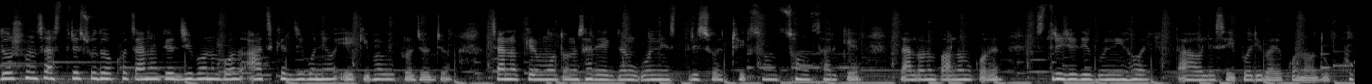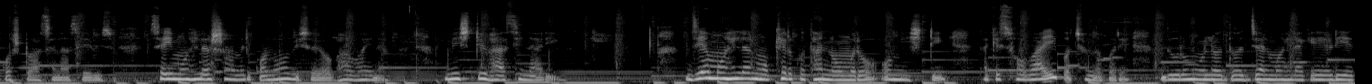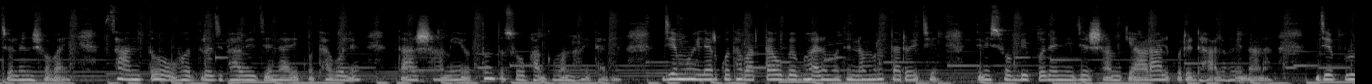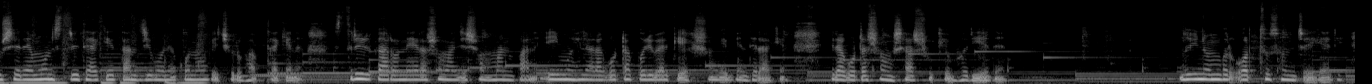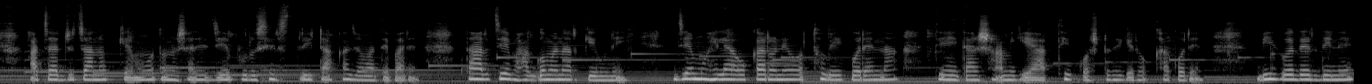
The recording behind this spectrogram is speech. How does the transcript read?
দর্শন শাস্ত্রে সুদক্ষ চাণক্যের জীবন বোধ আজকের জীবনেও একইভাবে প্রযোজ্য? চাণক্যের মত অনুসারে একজন গুণী স্ত্রী সঠিক সংসারকে লালন পালন করেন। স্ত্রী যদি গুণী হয়, তাহলে সেই পরিবারে কোনো দুঃখ, কষ্ট আসে না। সেই বিষয় সেই মহিলার স্বামীর কোনো বিষয়ে অভাব হয় না। মিষ্টিভাষী নারী। যে মহিলার মুখের কথা নম্র ও মিষ্টি, তাকে সবাই পছন্দ করে। দুর্মূল ও দজ্জাল মহিলাকে এড়িয়ে চলেন সবাই। শান্ত ও ভদ্রভাবে যে নারী কথা বলেন, তার স্বামী অত্যন্ত সৌভাগ্যবান হয়ে থাকেন। যে মহিলার কথাবার্তা ও ব্যবহারের মধ্যে নম্রতা রয়েছে, তিনি সব বিপদে নিজের স্বামীকে আড়াল করে ঢাল হয়ে দাঁড়ান। যে পুরুষের এমন স্ত্রী থাকে, তার জীবনে কোনো কিছুর অভাব থাকে না। স্ত্রীর কারণে এরা সমাজে সম্মান পান। এই মহিলারা গোটা পরিবারকে একসঙ্গে বেঁধে রাখেন। এরা গোটা সংসার সুখে ভরিয়ে দেন। দুই নম্বর অর্থ সঞ্চয়কারী। আচার্য চাণক্যের মত অনুসারে যে পুরুষের স্ত্রী টাকা জমাতে পারেন, তার চেয়ে ভাগ্যমান আর কেউ নেই। যে মহিলা ও কারণে অর্থ ব্যয় করেন না, তিনি তার স্বামীকে আর্থিক কষ্ট থেকে রক্ষা করেন। বিপদের দিনে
